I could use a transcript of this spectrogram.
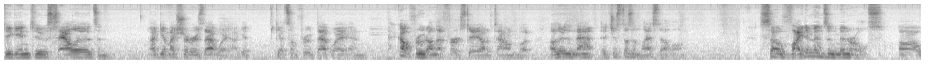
dig into salads and I get my sugars that way. I get get some fruit that way and pick out fruit on that first day out of town. But other than that, it just doesn't last that long. So vitamins and minerals. Uh,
